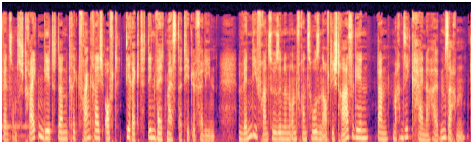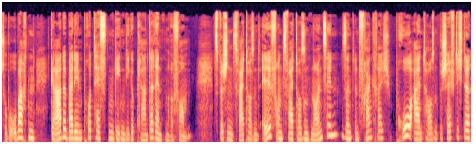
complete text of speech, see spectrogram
Wenn es ums Streiken geht, dann kriegt Frankreich oft direkt den Weltmeistertitel verliehen. Wenn die Französinnen und Franzosen auf die Straße gehen, dann machen sie keine halben Sachen. Zu beobachten, gerade bei den Protesten gegen die geplante Rentenreform. Zwischen 2011 und 2019 sind in Frankreich pro 1000 Beschäftigte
